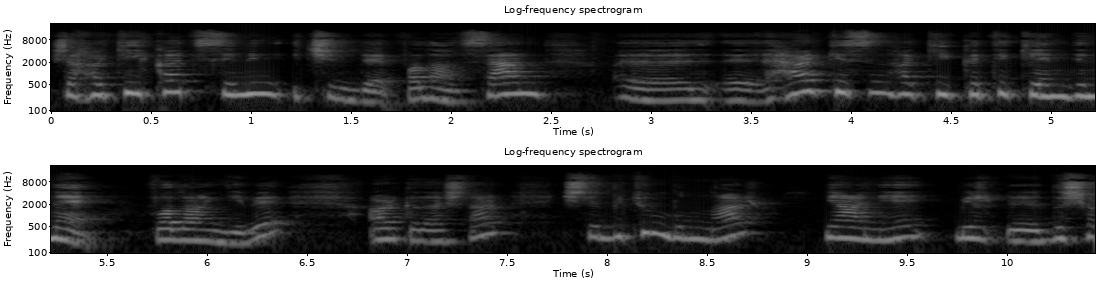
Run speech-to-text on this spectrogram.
İşte hakikat senin içinde falan. Sen herkesin hakikati kendine falan gibi arkadaşlar işte bütün bunlar yani bir e, dışa,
